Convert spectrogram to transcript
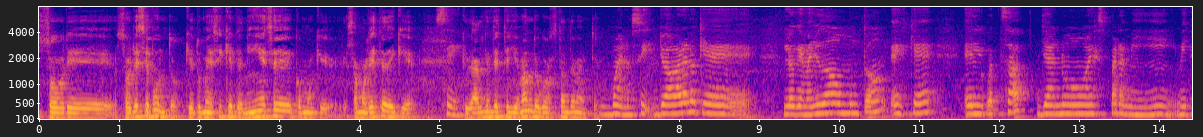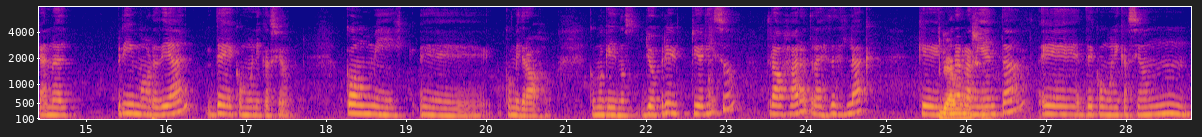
sobre, sobre ese punto? Que tú me decís que tenías ese, como que esa molestia de que, Sí. que alguien te esté llamando constantemente. Bueno, sí, yo ahora lo que, lo que me ha ayudado un montón es que el WhatsApp ya no es para mí mi canal primordial de comunicación con mi, eh, con mi trabajo. Como que nos- yo pri- priorizo trabajar a través de Slack, que es Ya, una herramienta eh, de comunicación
